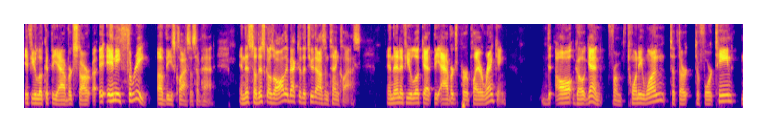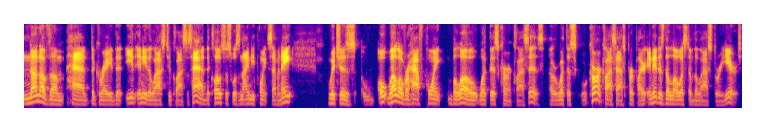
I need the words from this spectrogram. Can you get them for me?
If you look at the average star, uh, any three of these classes have had. And this, so this goes all the way back to the 2010 class. And then if you look at the average per player ranking, all go again from 21 to 13 to 14. None of them had the grade that any of the last two classes had. The closest was 90.78, which is well over half point below what this current class is, or what this current class has per player, and it is the lowest of the last three years.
